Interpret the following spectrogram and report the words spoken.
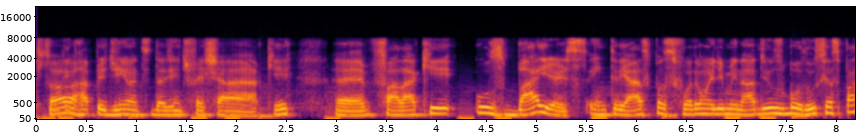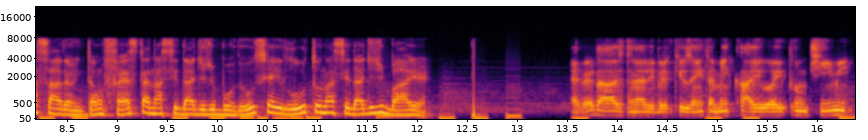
Só tem... rapidinho antes da gente fechar aqui, é, falar que os Bayers, entre aspas, foram eliminados e os Borussias passaram. Então, festa na cidade de Borussia e luto na cidade de Bayer. É verdade, né? Leverkusen também caiu aí para um time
